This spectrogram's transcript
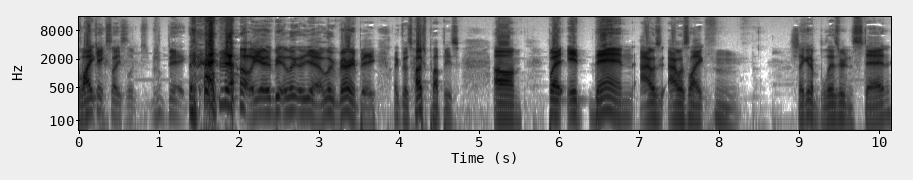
delightful. Cake slice looked big. I know. Yeah, it'd be, it looked, yeah, it looked very big, like those hush puppies. Um, but it then I was I was like, hmm, should I get a blizzard instead?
